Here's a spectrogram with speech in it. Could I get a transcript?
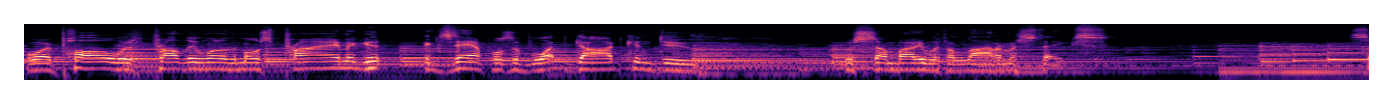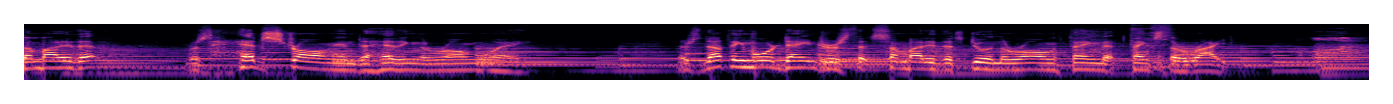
Boy, Paul was probably one of the most prime examples of what God can do with somebody with a lot of mistakes. Somebody that was headstrong into heading the wrong way. There's nothing more dangerous than somebody that's doing the wrong thing that thinks they're right. Come on.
